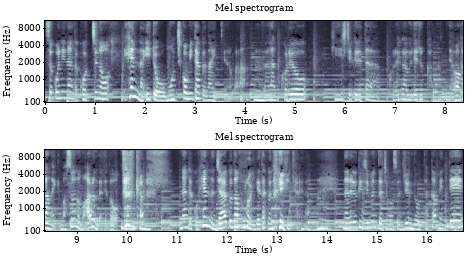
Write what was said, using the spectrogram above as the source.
そこになんかこっちの変な意図を持ち込みたくないっていうのかな。なんかこれを気にしてくれたらこれが売れるかなって分かんないけど、まあ、そういうのもあるんだけどなんかなんかこう変な邪悪なものを入れたくないみたいな、うん、なるべく自分たちもそう純度を高めて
